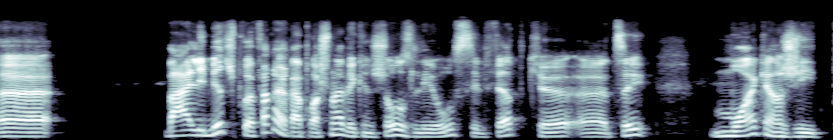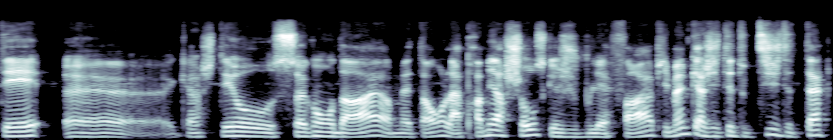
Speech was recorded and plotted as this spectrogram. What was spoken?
Ben, à la limite, je pourrais faire un rapprochement avec une chose, Léo, c'est le fait que, tu sais, moi, quand j'étais euh, quand j'étais au secondaire, mettons, la première chose que je voulais faire, puis même quand j'étais tout petit, j'étais tout le temps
